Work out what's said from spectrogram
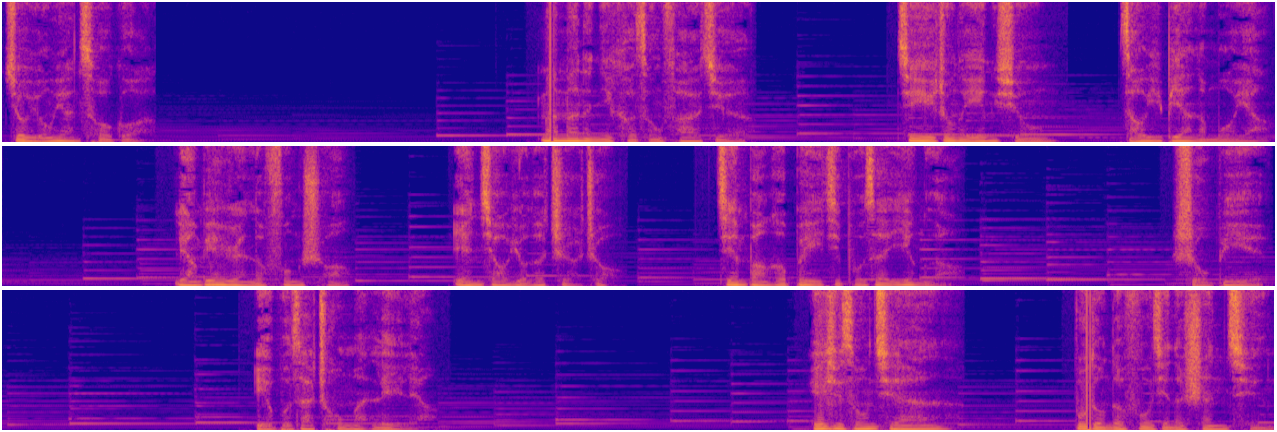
就永远错过了。慢慢的，你可曾发觉？记忆中的英雄，早已变了模样。两边染了风霜，眼角有了褶皱，肩膀和背脊不再硬朗，手臂也不再充满力量。也许从前不懂得父亲的深情，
